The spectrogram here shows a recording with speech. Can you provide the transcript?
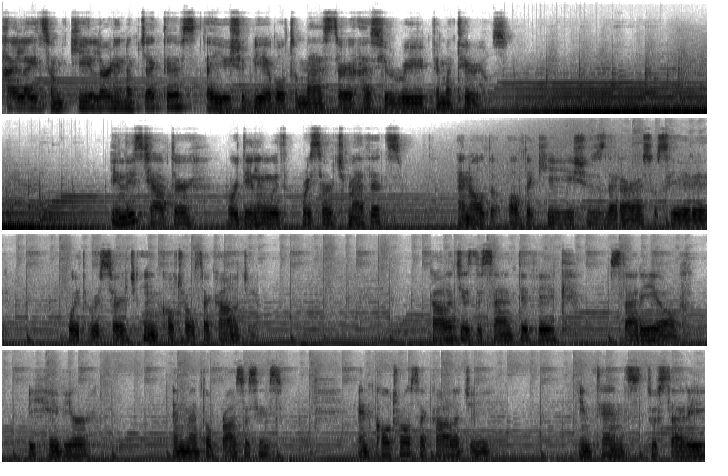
highlight some key learning objectives that you should be able to master as you read the materials. In this chapter, we're dealing with research methods and all of the key issues that are associated with research in cultural psychology. Psychology is the scientific study of behavior and mental processes, and cultural psychology intends to study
